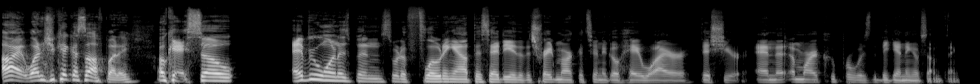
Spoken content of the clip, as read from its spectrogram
All right, why don't you kick us off, buddy? Okay, so everyone has been sort of floating out this idea that the trade market's going to go haywire this year and that Amari Cooper was the beginning of something.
